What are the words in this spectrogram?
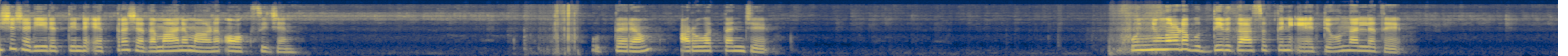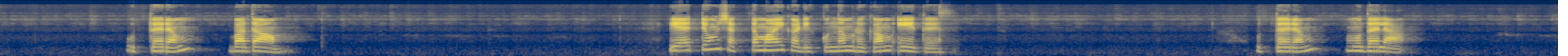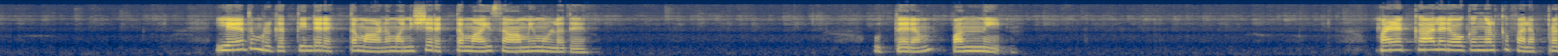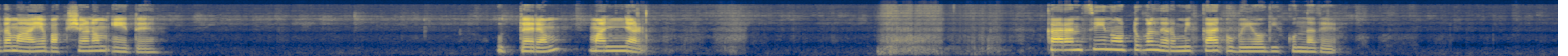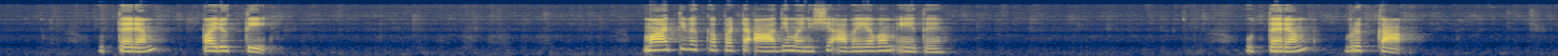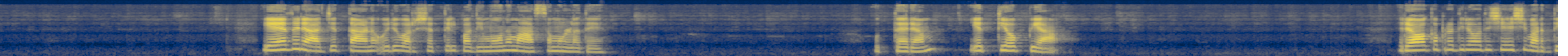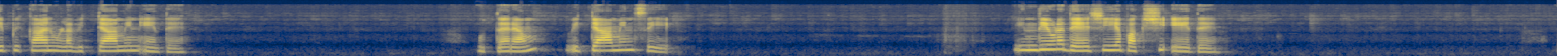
മനുഷ്യ ശരീരത്തിന്റെ എത്ര ശതമാനമാണ് ഓക്സിജൻ? ഉത്തരം അറുപത്തഞ്ച്. കുഞ്ഞുങ്ങളുടെ ബുദ്ധി വികാസത്തിന് ഏറ്റവും നല്ലത്. ഉത്തരം ബദാം. ഏറ്റവും ശക്തമായി കടിക്കുന്ന മൃഗം ഏത്? ഉത്തരം മുതല. ഏത് മൃഗത്തിന്റെ രക്തമാണ് മനുഷ്യ രക്തമായി സാമ്യമുള്ളത്? ഉത്തരം പന്നി. മഴക്കാല രോഗങ്ങൾക്ക് ഫലപ്രദമായ ഭക്ഷണം ഏത്? ഉത്തരം മഞ്ഞൾ. കറൻസി നോട്ടുകൾ നിർമ്മിക്കാൻ ഉപയോഗിക്കുന്നത് ഉത്തരം പരുത്തി. മാറ്റിവെക്കപ്പെട്ട ആദ്യ മനുഷ്യ അവയവം ഏത്? ഉത്തരം വൃക്ക. ഏത് രാജ്യത്താണ് ഒരു വർഷത്തിൽ പതിമൂന്ന് മാസമുള്ളത്? ഉത്തരം എത്യോപ്യ. രോഗപ്രതിരോധ ശേഷി വർദ്ധിപ്പിക്കാനുള്ള വിറ്റാമിൻ ഏത്? ഉത്തരം വിറ്റാമിൻ സി. ഇന്ത്യയുടെ ദേശീയ പക്ഷി ഏത്?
